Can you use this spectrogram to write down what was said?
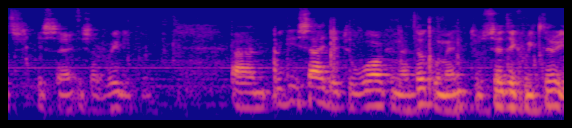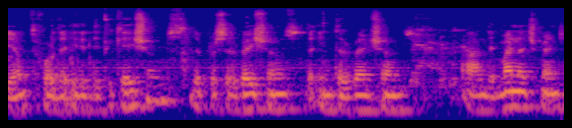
It's, it's, a, it's a reality. And we decided to work on a document to set the criteria for the identifications, the preservations, the interventions, and the management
